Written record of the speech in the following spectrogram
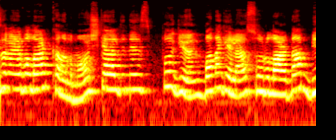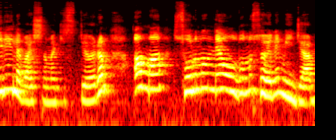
merhabalar, kanalıma hoş geldiniz. Bugün bana gelen sorulardan biriyle başlamak istiyorum. Ama sorunun ne olduğunu söylemeyeceğim.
